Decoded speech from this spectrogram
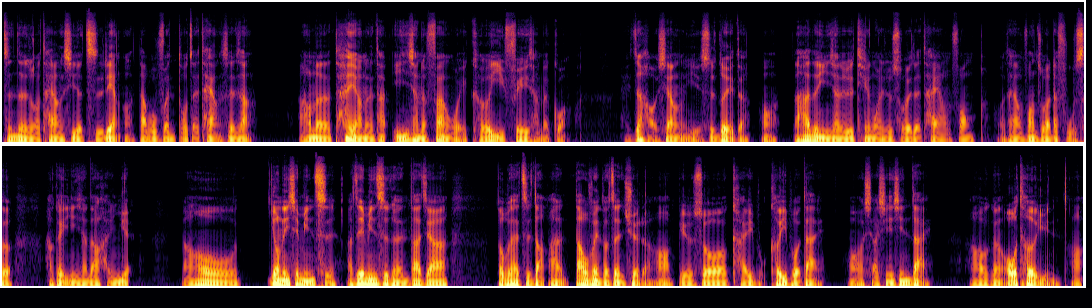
真正说太阳系的质量啊，大部分都在太阳身上，然后呢，太阳呢它影响的范围可以非常的广，哎，这好像也是对的。哦，那它的影响就是天文，就是所谓的太阳风。哦，太阳放出来的辐射，它可以影响到很远，然后。用了一些名词啊，这些名词可能大家都不太知道啊，大部分也都正确的哦。比如说凯伊伯、柯伊伯带哦，小行星带，然后跟欧特云啊，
